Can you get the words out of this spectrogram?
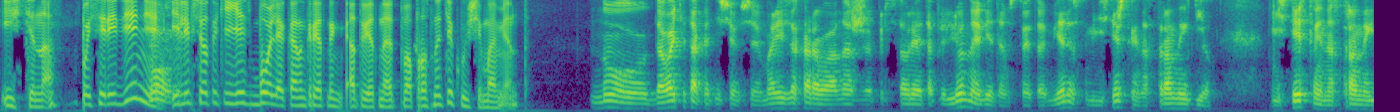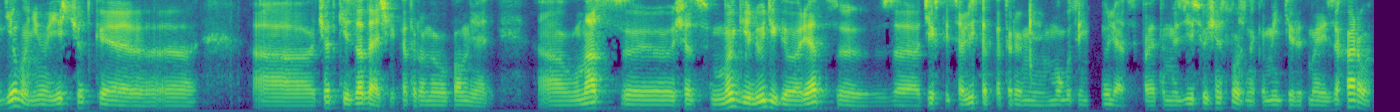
истина? посередине, ну, или все-таки есть более конкретный ответ на этот вопрос на текущий момент? Ну, давайте так отнесемся. Мария Захарова, она же представляет определенное ведомство. Это ведомство Министерства иностранных дел. Министерство иностранных дел, у него есть четкая, э, э, четкие задачи, которые оно выполняет. А у нас сейчас э, многие люди говорят за тех специалистов, которыми могут и являться. Поэтому здесь очень сложно комментировать Мария Захарова.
